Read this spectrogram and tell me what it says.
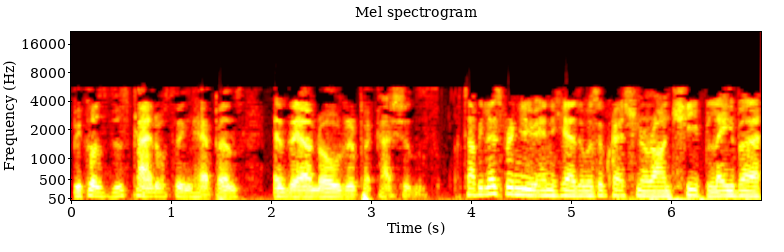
because this kind of thing happens and there are no repercussions. Thabi, let's bring you in here. There was a question around cheap labor,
